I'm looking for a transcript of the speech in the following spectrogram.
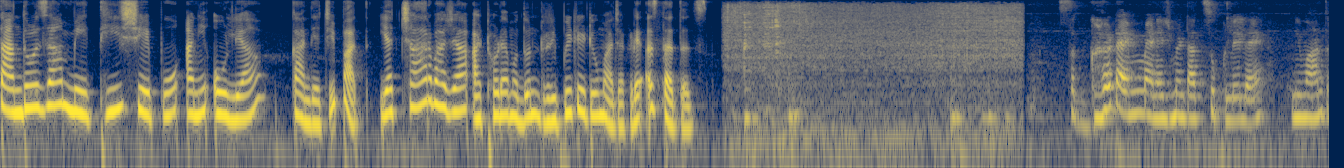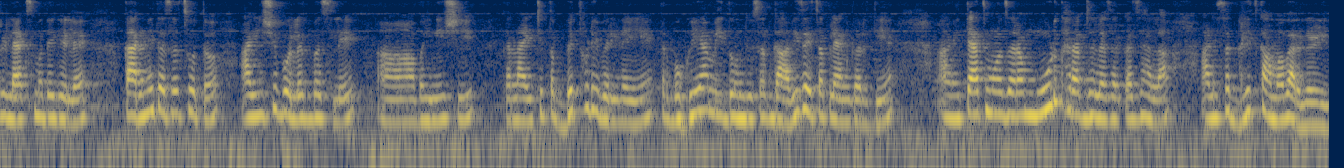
तांदूळजा मेथी शेपू आणि ओल्या कांद्याची पात. या चार भाज्या आठवड्यामधून रिपिटेटिव्ह माझ्याकडे असतातच. सगळं टाईम मॅनेजमेंट आज चुकलेलं आहे. निवांत रिलॅक्समध्ये गेलं आहे कारणी तसंच होतं आईशी बोलत बसले बहिणीशी. कारण आईची तब्येत थोडी बरी नाही आहे तर बघूया मी दोन दिवसात गावी जायचा प्लॅन करते आणि त्याचमुळे जरा मूड खराब झाल्यासारखा झाला आणि सगळीच कामं बारगळली.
